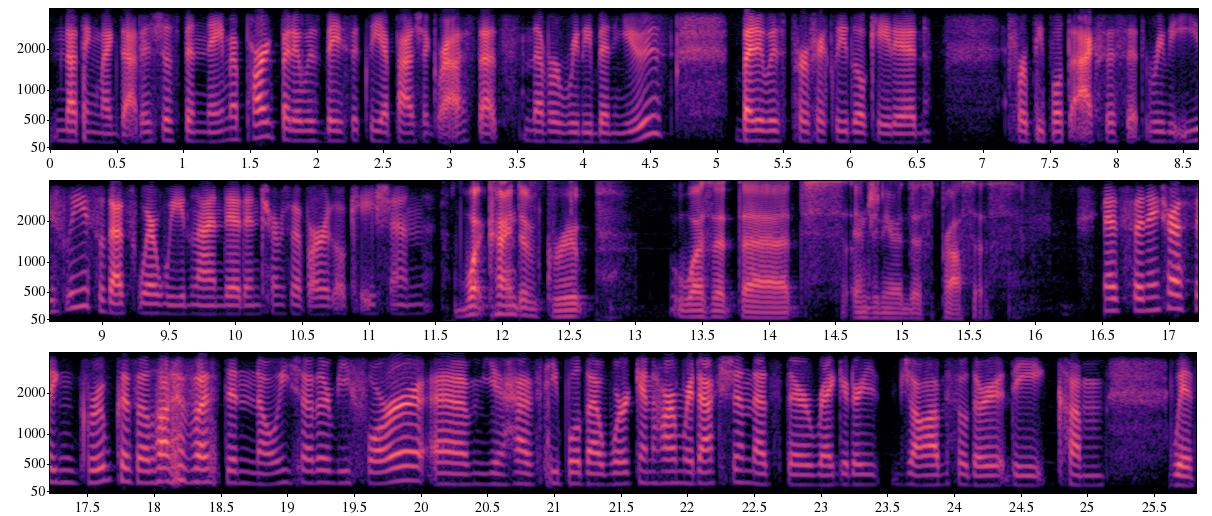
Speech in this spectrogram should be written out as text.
nothing like that. It's just been named a park, but it was basically a patch of grass that's never really been used, but it was perfectly located for people to access it really easily. So that's where we landed in terms of our location. What kind of group was it that engineered this process? It's an interesting group because a lot of us didn't know each other before. Um, you have people that work in harm reduction, that's their regular job, so they they come with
